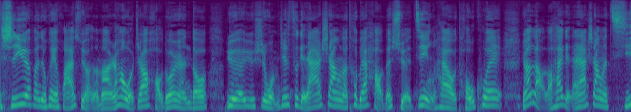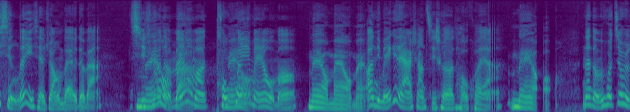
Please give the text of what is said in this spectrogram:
十一月份就可以滑雪了嘛。然后我知道好多人都跃跃欲试，我们这次给大家上了特别好的雪镜，还有头盔。然后姥姥还给大家上了骑行的一些装备，对吧？骑车的没有吗？头盔没有吗？没有，没有，没有啊！你没给大家上骑车的头盔啊？没有。那等于说就是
